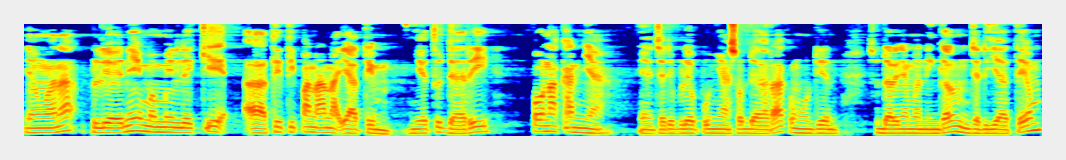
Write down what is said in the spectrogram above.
yang mana beliau ini memiliki uh, titipan anak yatim yaitu dari ponakannya. Ya jadi beliau punya saudara kemudian saudaranya meninggal menjadi yatim.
